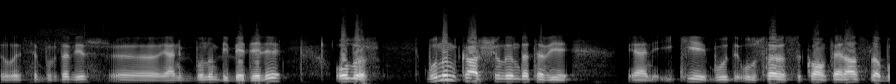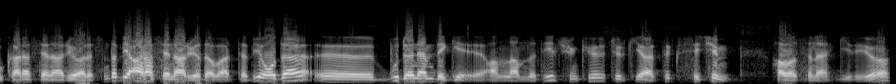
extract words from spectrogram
Dolayısıyla burada bir yani bunun bir bedeli olur. Bunun karşılığında tabii yani iki bu uluslararası konferansla bu kara senaryo arasında bir ara senaryo da var tabii. O da e, bu dönemde anlamlı değil. Çünkü Türkiye artık seçim havasına giriyor.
